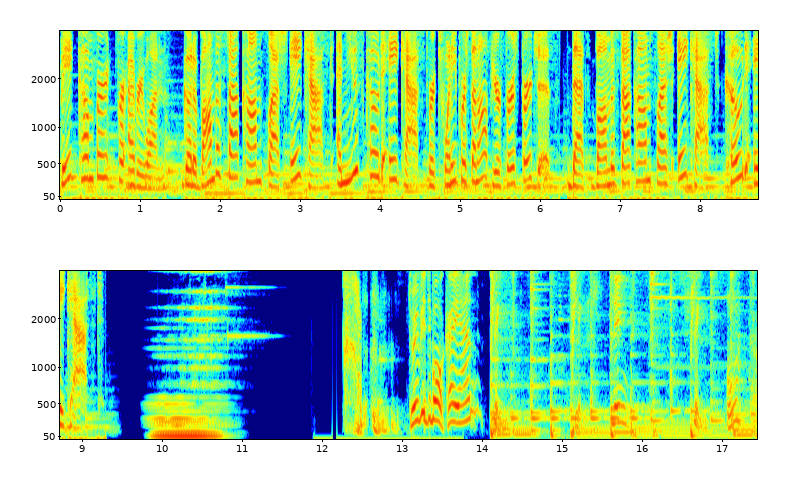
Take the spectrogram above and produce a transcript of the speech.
Big comfort for everyone. Go to bombas.com slash ACAST and use code ACAST for 20% off your first purchase. That's bombas.com slash ACAST. Code ACAST. Då är vi tillbaka igen. Pling, Pling. pling. Åter,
